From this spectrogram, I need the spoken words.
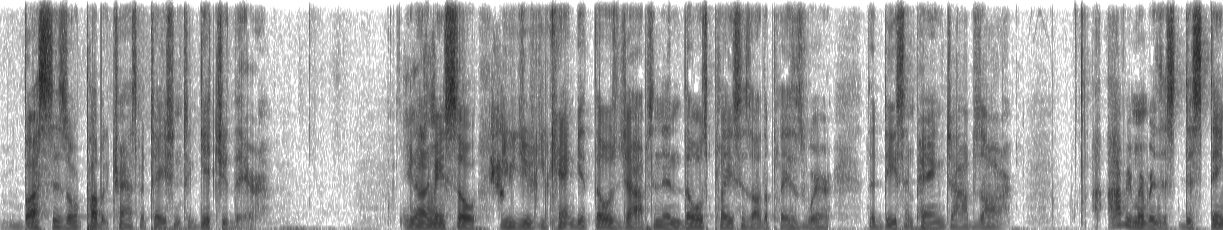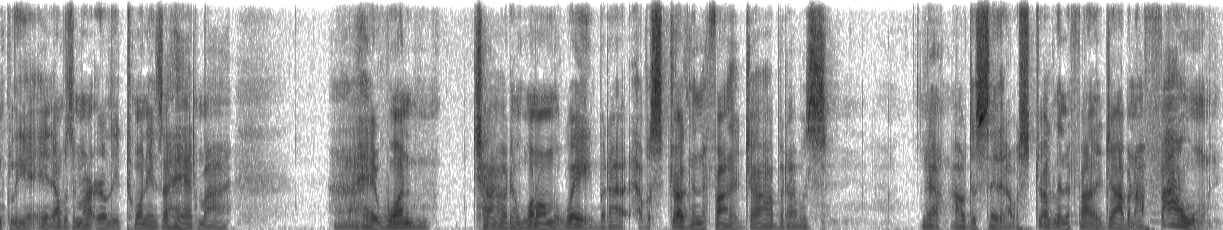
buses or public transportation to get you there. You know what I mean? So you, you you can't get those jobs, and then those places are the places where the decent paying jobs are. I- remember this distinctly. and I was in my early twenties. I had my I had one child and one on the way, but I, I was struggling to find a job. But I was, yeah, I'll just say that I was struggling to find a job, and I found one.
